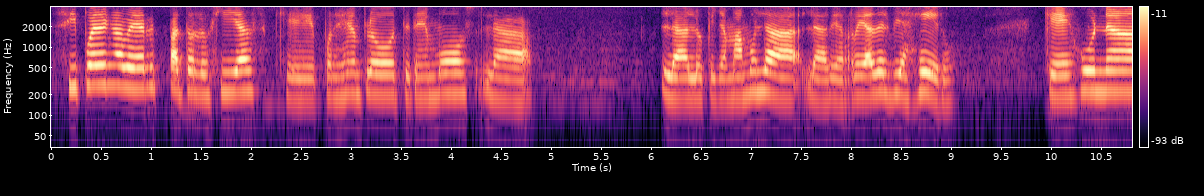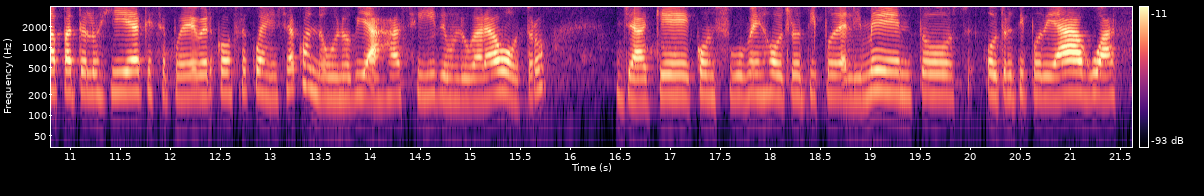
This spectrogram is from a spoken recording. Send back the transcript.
sí pueden haber patologías que, por ejemplo, tenemos la, lo que llamamos la, la diarrea del viajero, que es una patología que se puede ver con frecuencia cuando uno viaja así de un lugar a otro, ya que consumes otro tipo de alimentos, otro tipo de aguas.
